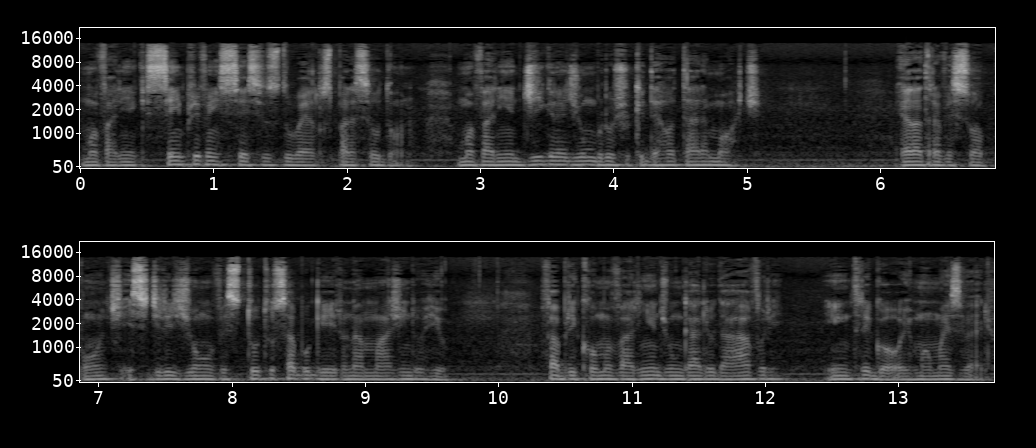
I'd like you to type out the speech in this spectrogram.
uma varinha que sempre vencesse os duelos para seu dono, uma varinha digna de um bruxo que derrotara a morte. Ela atravessou a ponte e se dirigiu a um vestuto sabugueiro na margem do rio. Fabricou uma varinha de um galho da árvore e entregou ao irmão mais velho.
